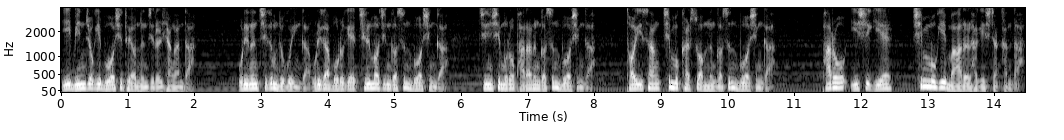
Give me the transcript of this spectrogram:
이 민족이 무엇이 되었는지를 향한다. 우리는 지금 누구인가? 우리가 모르게 짊어진 것은 무엇인가? 진심으로 바라는 것은 무엇인가? 더 이상 침묵할 수 없는 것은 무엇인가? 바로 이 시기에 침묵이 말을 하기 시작한다.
